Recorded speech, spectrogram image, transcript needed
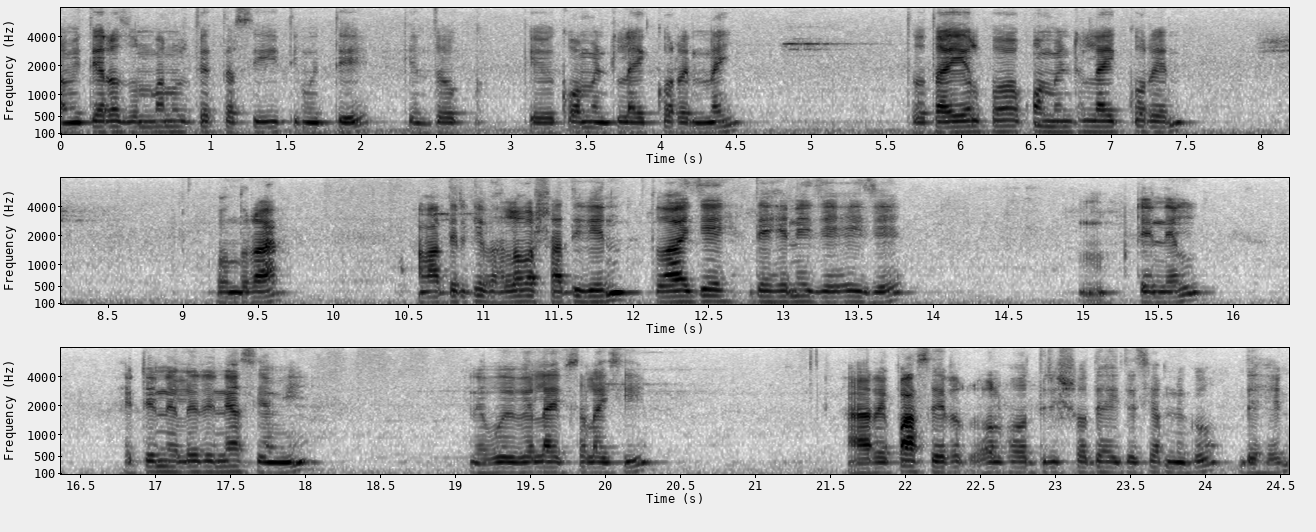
আমি তেরো জন মানুষ দেখতেছি ইতিমধ্যে, কিন্তু কেউ কমেন্ট লাইক করেন নাই। তো তাই অল্প কমেন্ট লাইক করেন। বন্ধুরা, আমাদেরকে ভালোবাসা দিবেন। তো এই যে, দেখেন এই যে এই যে টেনেল টেনেলের এনে আছি আমি। এনে বইবে লাইভ চালাইছি। আর এই পাশের অল্প দৃশ্য দেখাইতেছি আপনাকেও দেখেন।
